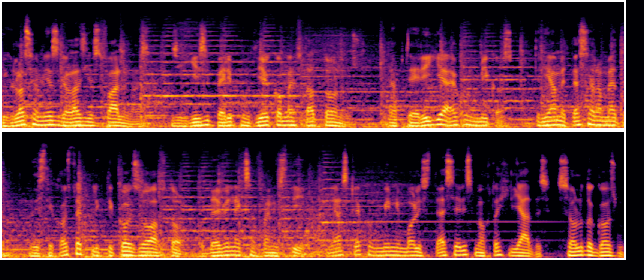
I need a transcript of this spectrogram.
Η γλώσσα μιας γαλάζιας φάλαινας ζυγίζει περίπου 2,7 τόνους. Τα πτερίγια έχουν μήκος 3 με 4 μέτρα. Δυστυχώς το εκπληκτικό ζώο αυτό κοντεύει να εξαφανιστεί, μιας και έχουν μείνει μόλις 4 με 8.000 σε όλο τον κόσμο.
